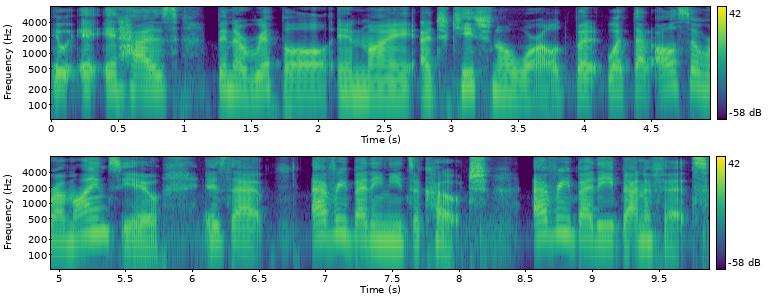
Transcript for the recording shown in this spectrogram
it, it, it has been a ripple in my educational world. But what that also reminds you is that everybody needs a coach everybody benefits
